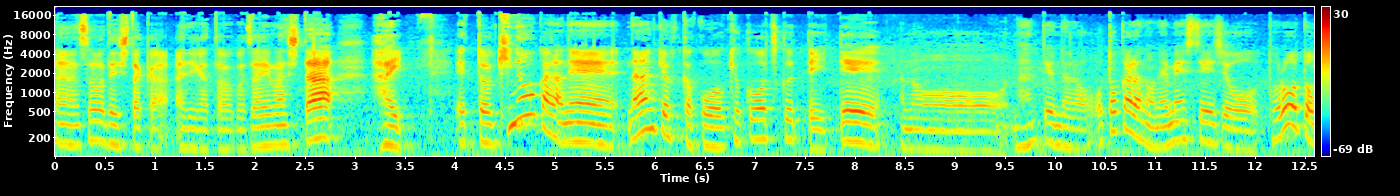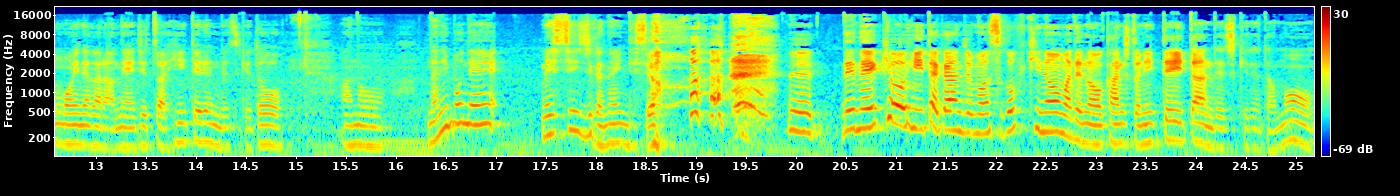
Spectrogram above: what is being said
はあ、そうでしたか。ありがとうございました。はい。えっと、昨日からね何曲かこう曲を作っていてあのー、て言うんだろう。音からの、ね、メッセージを取ろうと思いながらね実は弾いてるんですけどあの何もねメッセージがないんですよ。ででね今日弾いた感じもすごく昨日までの感じと似ていたんですけれども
